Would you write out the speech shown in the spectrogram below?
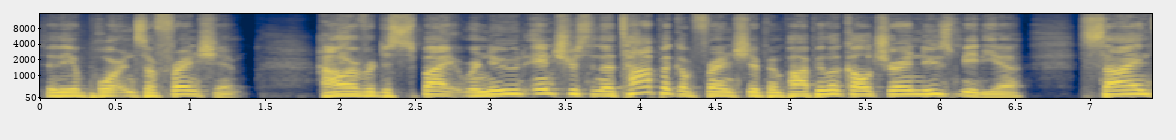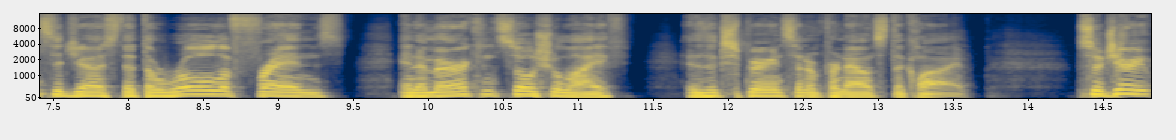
to the importance of friendship. However, despite renewed interest in the topic of friendship in popular culture and news media, signs suggest that the role of friends in American social life is experiencing a pronounced decline. So, Jerry,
